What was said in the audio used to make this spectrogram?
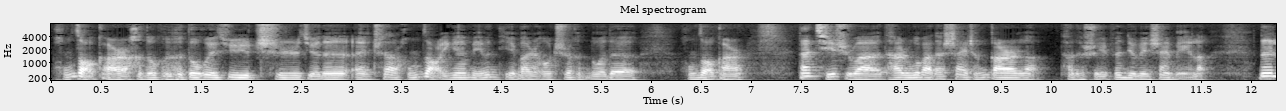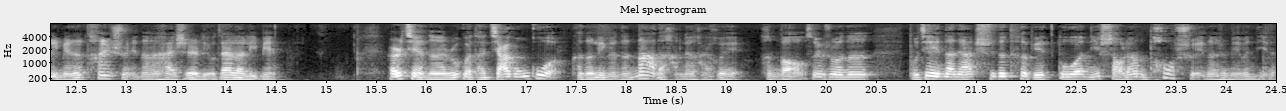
红枣干儿，很多朋友都会去吃，觉得哎，吃点红枣应该没问题吧？然后吃很多的红枣干儿，但其实吧，它如果把它晒成干儿了，它的水分就被晒没了，那里面的碳水呢，还是留在了里面。而且呢，如果它加工过，可能里面的钠的含量还会很高。所以说呢，不建议大家吃的特别多，你少量的泡水呢是没问题的。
